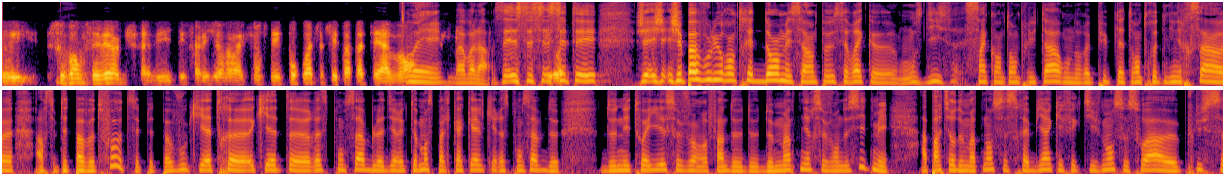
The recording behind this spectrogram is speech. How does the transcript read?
Oui, souvent, vous savez, des les gens dans l'action, c'est pourquoi ça ne s'est pas passé avant Oui, bah voilà. C'était. J'ai pas voulu rentrer dedans, mais c'est un peu. C'est vrai qu'on se dit, 50 ans plus tard, on aurait pu peut-être entretenir ça. Euh, alors, c'est peut-être pas votre faute, c'est peut-être pas vous qui êtes, euh, qui êtes euh, responsable directement, c'est pas le CACEL qui est responsable de, de nettoyer ce genre, enfin, de, de, de, maintenir ce genre de site, mais à partir de maintenant, ce serait bien qu'effectivement ce soit plus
